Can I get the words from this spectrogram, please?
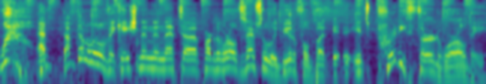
Wow. I've, I've done a little vacationing in that uh, part of the world. It's absolutely beautiful, but it, it's pretty third worldy.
